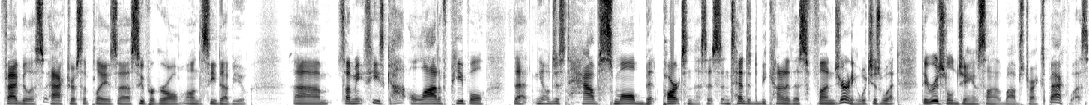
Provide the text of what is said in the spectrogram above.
fabulous actress that plays uh, Supergirl on the CW. Um, so I mean, he's got a lot of people that you know just have small bit parts in this. It's intended to be kind of this fun journey, which is what the original Jay and Silent Bob Strikes Back was.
